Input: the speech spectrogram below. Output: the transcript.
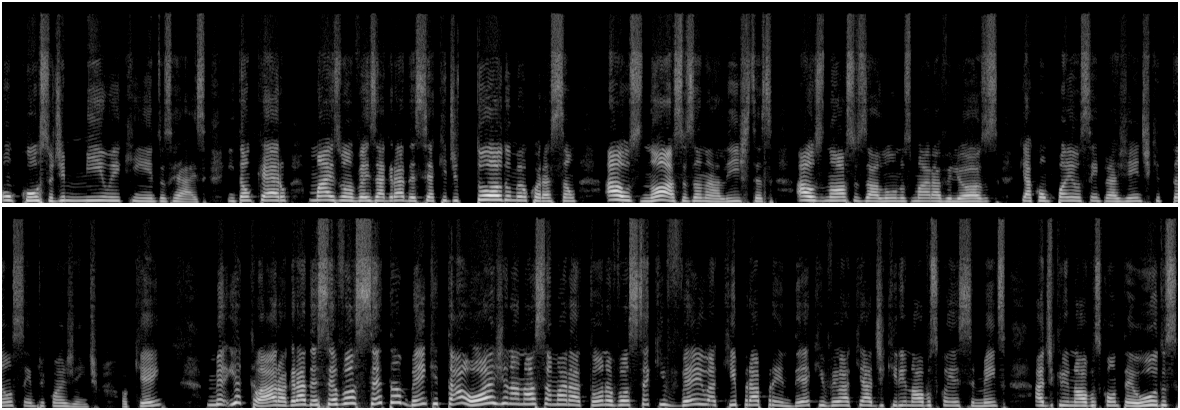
um curso de R$ 1.500. Então, quero mais uma vez agradecer aqui de todo o meu coração aos nossos analistas, aos nossos alunos maravilhosos que acompanham sempre a gente, que estão sempre com a gente, ok? E, é claro, agradecer você também que está hoje na nossa maratona, você que veio aqui para aprender, que veio aqui adquirir novos conhecimentos, adquirir novos conteúdos.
